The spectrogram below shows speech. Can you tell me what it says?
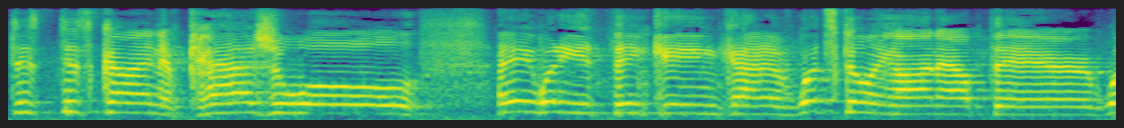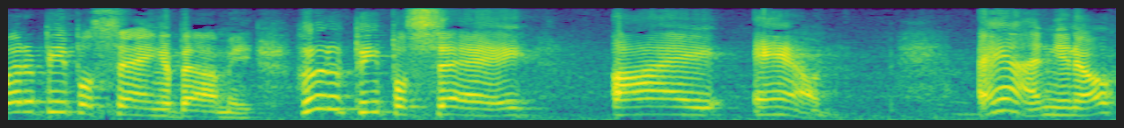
just, just kind of casual, hey, what are you thinking? Kind of, what's going on out there? What are people saying about me? Who do people say I am? And, you know,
